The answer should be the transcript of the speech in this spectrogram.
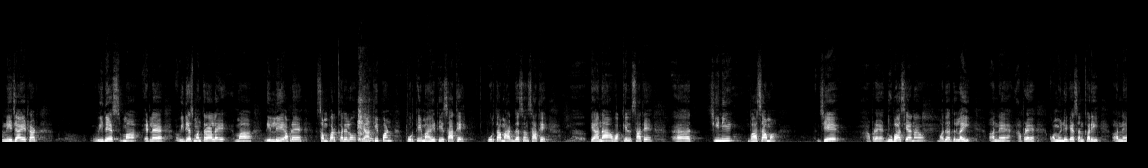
નેજા હેઠળ, વિદેશમાં, એટલે વિદેશ મંત્રાલયમાં દિલ્હી આપણે સંપર્ક કરેલો. ત્યાંથી પણ પૂરતી માહિતી સાથે, પૂરતા માર્ગદર્શન સાથે, ત્યાંના વકીલ સાથે ચીની ભાષામાં જે આપણે દુભાષિયાનો મદદ લઈ અને આપણે કોમ્યુનિકેશન કરી અને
